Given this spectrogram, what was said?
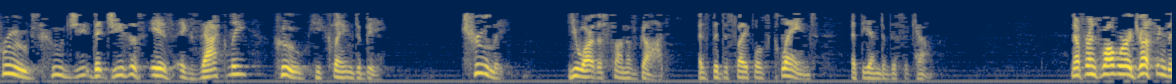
proves who that Jesus is exactly who he claimed to be. Truly, you are the Son of God, as the disciples claimed at the end of this account. Now, friends, while we're addressing the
